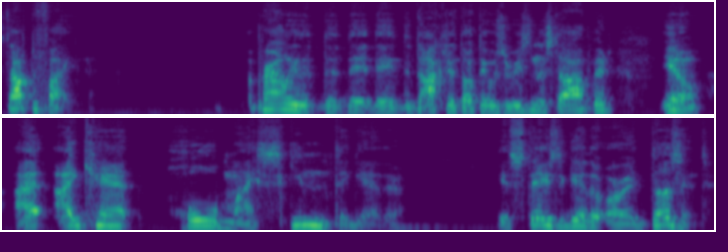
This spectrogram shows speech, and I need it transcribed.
Stop the fight. Apparently, the, the, the, the doctor thought there was a reason to stop it. You know, I, I can't hold my skin together. It stays together or it doesn't.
